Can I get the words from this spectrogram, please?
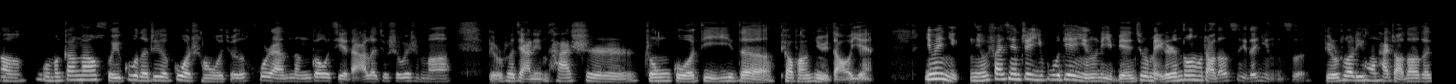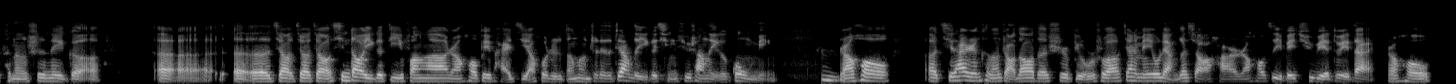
嗯，我们刚刚回顾的这个过程，我觉得忽然能够解答了，就是为什么，比如说贾玲她是中国第一的票房女导演，因为你你会发现这一部电影里边，就是每个人都能找到自己的影子。比如说李红她找到的可能是那个，呃呃呃，叫叫叫新到一个地方啊，然后被排挤啊，或者是等等之类的这样的一个情绪上的一个共鸣。嗯然后呃，其他人可能找到的是，比如说家里面有两个小孩儿，然后自己被区别对待，然后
